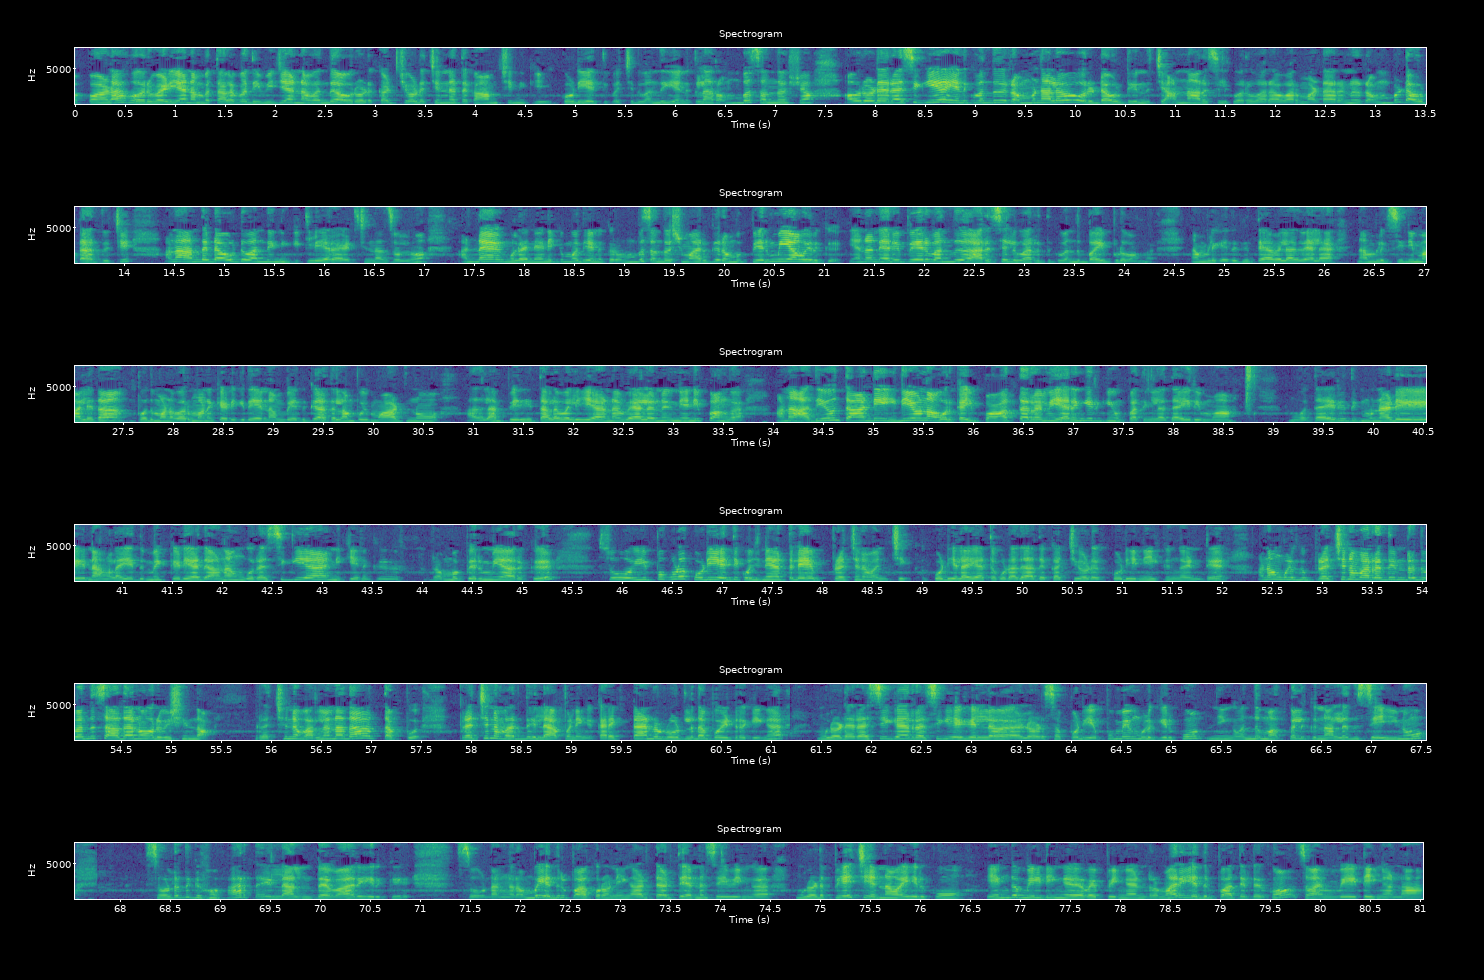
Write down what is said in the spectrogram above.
அப்பாடா ஒரு வழியாக நம்ம தளபதி விஜய் அண்ணா வந்து அவரோட கட்சியோட சின்னத்தை காமிச்சு இன்னைக்கு கொடியேற்றி வச்சது வந்து எனக்குலாம் ரொம்ப சந்தோஷம். அவரோட ரசிகையே எனக்கு வந்து ரொம்ப நாளாவே ஒரு டவுட் இருந்துச்சு. அண்ணா அரசியலுக்கு வருவாரா வரமாட்டாருன்னு ரொம்ப டவுட்டாக இருந்துச்சு. ஆனால் அந்த டவுட் வந்து இன்னைக்கு கிளியர் ஆயிடுச்சுன்னு தான் சொல்லுவோம் அண்ணன் உங்களை நினைக்கும் போது எனக்கு ரொம்ப சந்தோஷமா இருக்கு. ரொம்ப பெருமையாகவும் இருக்கு. ஏன்னா நிறைய பேர் வந்து அரசியல் வர்றதுக்கு வந்து பயப்படுவாங்க. நம்மளுக்கு எதுக்கு தேவையில்லாத வேலை? நம்மளுக்கு சினிமாலே தான் போதுமான வருமானம் கிடைக்குதே. நம்ம எதுக்கு அதெல்லாம் போய் மாட்டணும். அதெல்லாம் பெரிய தலைவலியான வேலைன்னு நினைப்பாங்க. ஆனால் அதையும் தாண்டி இதையும் நான் ஒரு கை பார்த்தறேன்னு இறங்கியிருக்கீங்க பார்த்தீங்களா தைரியமா? உங்கள் தைரியத்துக்கு முன்னாடி நாங்களாம் எதுவுமே கிடையாது. ஆனால் உங்கள் ரசிகையாக இன்றைக்கி எனக்கு ரொம்ப பெருமையாக இருக்குது ஸோ இப்போ கூட கொடி ஏற்றி கொஞ்சம் நேரத்திலே பிரச்சனை வந்துச்சு. கொடியெல்லாம் ஏற்றக்கூடாது அதை கட்சியோட கொடி நீக்குங்கன்ட்டு. ஆனால் உங்களுக்கு பிரச்சனை வர்றதுன்றது வந்து சாதாரண ஒரு விஷயந்தான் பிரச்சனை வரலன்னா தான் தப்பு. பிரச்சனை வருது இல்லை அப்போ நீங்கள் கரெக்டான ரோட்டில் தான் போயிட்டுருக்கீங்க. உங்களோட ரசிகர் ரசிகைகளோட சப்போர்ட் எப்பவுமே உங்களுக்கு இருக்கும். நீங்கள் வந்து மக்களுக்கு நல்லது செய்யணும். சொல்கிறதுக்கு வார்த்தை இல்லை அந்த மாதிரி இருக்குது ஸோ நாங்கள் ரொம்ப எதிர்பார்க்குறோம். நீங்கள் அடுத்தடுத்து என்ன செய்வீங்க? உங்களோட பேச்சு என்னவா இருக்கும்? எங்கே மீட்டிங்கை வைப்பீங்கன்ற மாதிரி எதிர்பார்த்துட்டு இருக்கோம். So I am waiting Anna.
